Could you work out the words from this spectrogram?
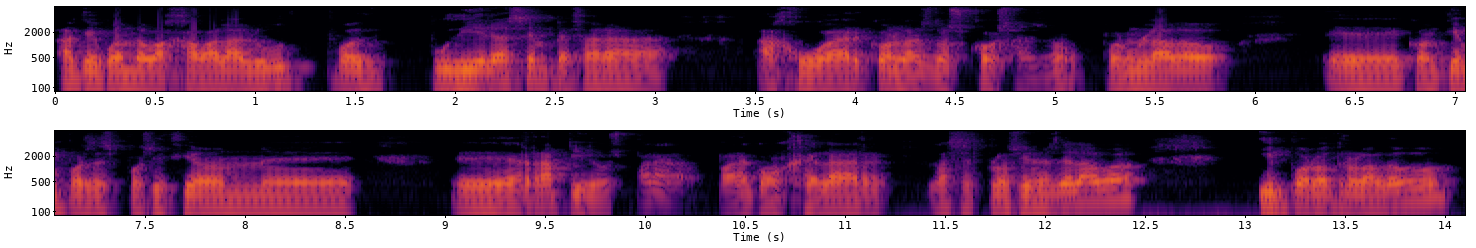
a que cuando bajaba la luz pudieras empezar a, jugar con las dos cosas. Por un lado, eh, con tiempos de exposición eh, rápidos para, congelar las explosiones de lava y por otro lado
